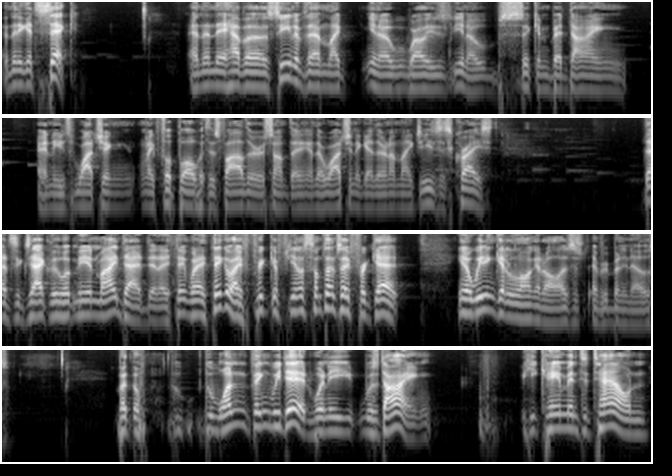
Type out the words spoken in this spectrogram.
And then he gets sick. And then they have a scene of them, like, you know, while he's, you know, sick in bed dying and he's watching like football with his father or something and they're watching together. And I'm like, Jesus Christ that's exactly what me and my dad did. I think when I think of, I forget. You know, sometimes I forget. You know, we didn't get along at all, as everybody knows. But the the one thing we did when he was dying, he came into town.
